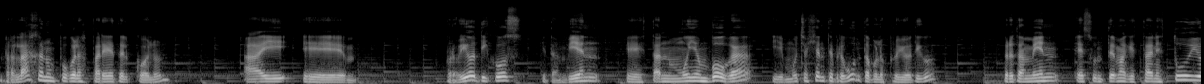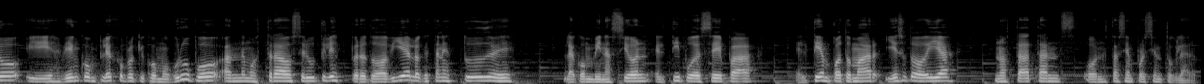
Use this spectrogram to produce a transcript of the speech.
relajan un poco las paredes del colon hay eh, probióticos que también eh, están muy en boga y mucha gente pregunta por los probióticos, pero también es un tema que está en estudio y es bien complejo porque como grupo han demostrado ser útiles, pero todavía lo que está en estudio es la combinación, el tipo de cepa, el tiempo a tomar y eso todavía no está tan o no está 100% claro.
